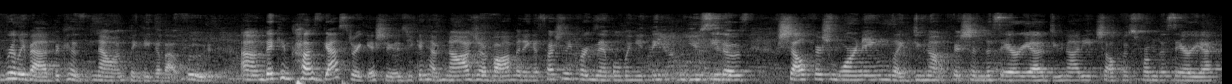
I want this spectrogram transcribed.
really bad because now I'm thinking about food. Um, they can cause gastric issues. You can have nausea, vomiting, especially for example when you think you see those shellfish warnings like do not fish in this area, do not eat shellfish from this area.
